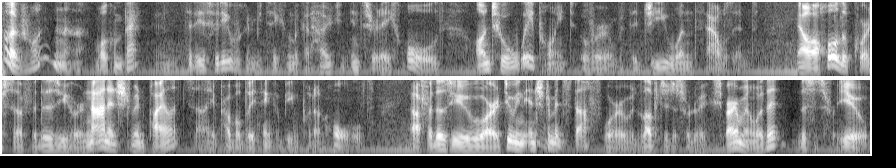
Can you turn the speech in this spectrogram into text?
Hello everyone, uh, welcome back. In today's video we're going to be taking a look at how you can insert a hold onto a waypoint over with the G1000. Now a hold of course, uh, for those of you who are non-instrument pilots, uh, you probably think of being put on hold. Uh, for those of you who are doing instrument stuff or would love to just sort of experiment with it, this is for you.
